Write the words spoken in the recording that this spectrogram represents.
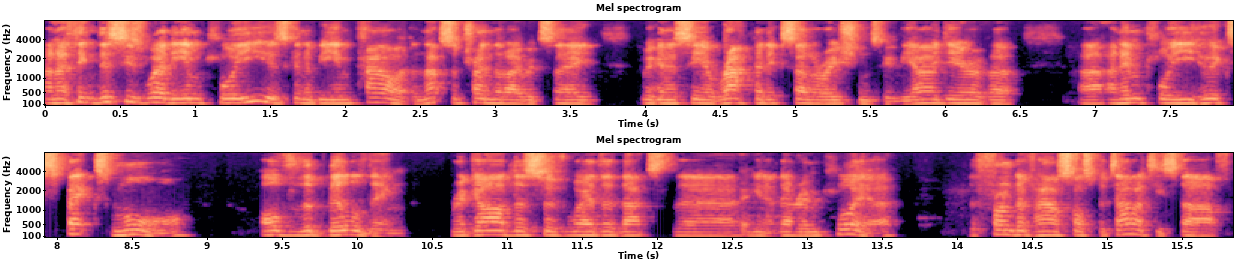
And I think this is where the employee is going to be empowered. And that's a trend that I would say we're going to see a rapid acceleration to. The idea of a, uh, an employee who expects more of the building, regardless of whether that's the, you know, their employer, the front of house hospitality staff,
